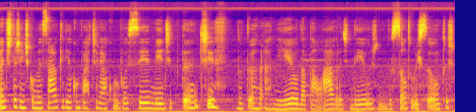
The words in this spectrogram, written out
Antes da gente começar, eu queria compartilhar com você, meditante do tornar-me eu, da palavra de Deus, do Santo dos Santos,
